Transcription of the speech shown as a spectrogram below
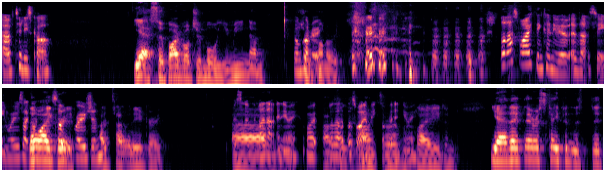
out of Tilly's car. Yeah. So by Roger Moore, you mean um, Sean Sean Connery. Connery? Well, that's why I think anyway of, of that scene where he's like, No, I agree. erosion. I totally agree. It's something like Um, that anyway. Well, I well, that, think that's the what I lines make of are it anyway. overplayed and yeah, they're they're escaping the, the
